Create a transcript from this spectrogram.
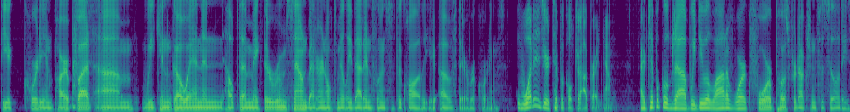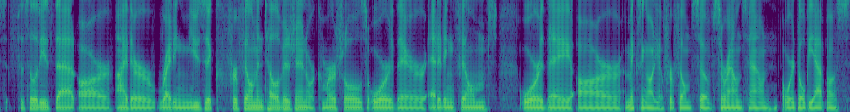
the accordion part, but um, we can go in and help them make their room sound better. And ultimately, that influences the quality of their recordings. What is your typical job right now? Our typical job, we do a lot of work for post production facilities, facilities that are either writing music for film and television or commercials, or they're editing films, or they are mixing audio for film, so surround sound or Dolby Atmos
